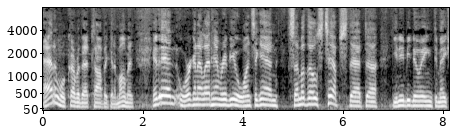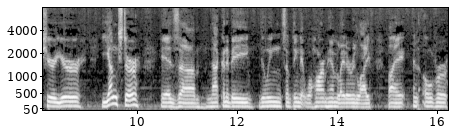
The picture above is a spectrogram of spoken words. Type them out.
Adam will cover that topic in a moment. And then we're going to let him review once again some of those tips that uh, you need to be doing to make sure your youngster is um, not going to be doing something that will harm him later in life by an over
